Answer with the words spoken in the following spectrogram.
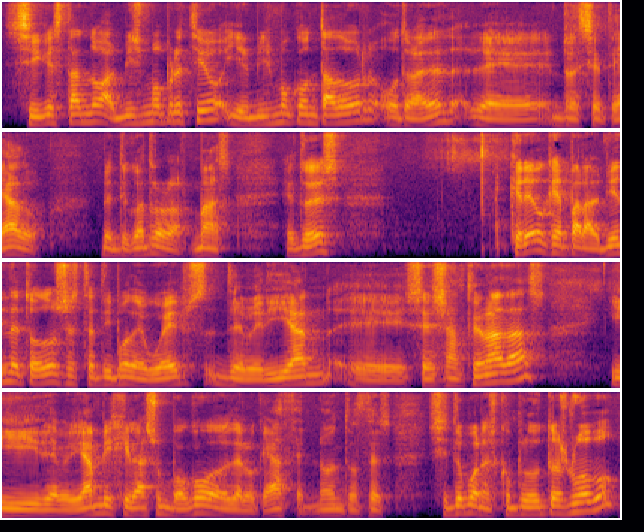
sigue estando al mismo precio y el mismo contador otra vez eh, reseteado, 24 horas más. Entonces, creo que para el bien de todos este tipo de webs deberían eh, ser sancionadas y deberían vigilarse un poco de lo que hacen, ¿no? Entonces, si tú pones que un producto es nuevo,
